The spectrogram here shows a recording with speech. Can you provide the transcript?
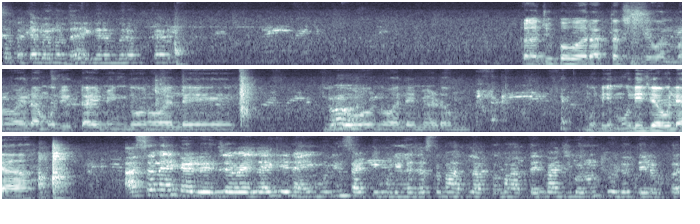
चपात्या बनवत आहे गरम गरम कर. राजू पवार आत्ताची जेवण बनवायला मुली टायमिंग दोन वाले हो. दोन वाले मॅडम मुली मुली जेवल्या. असं नाही का जेवायला हे नाही. मुलींसाठी मुलीला जास्त भात लागतो. भात भाजी बनवून ठेवली होते लवकर.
